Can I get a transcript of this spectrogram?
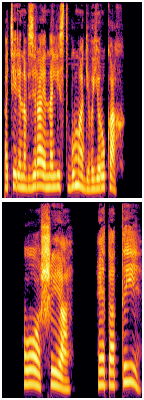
потерянно взирая на лист бумаги в ее руках. «О, Шиа, это ты?»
